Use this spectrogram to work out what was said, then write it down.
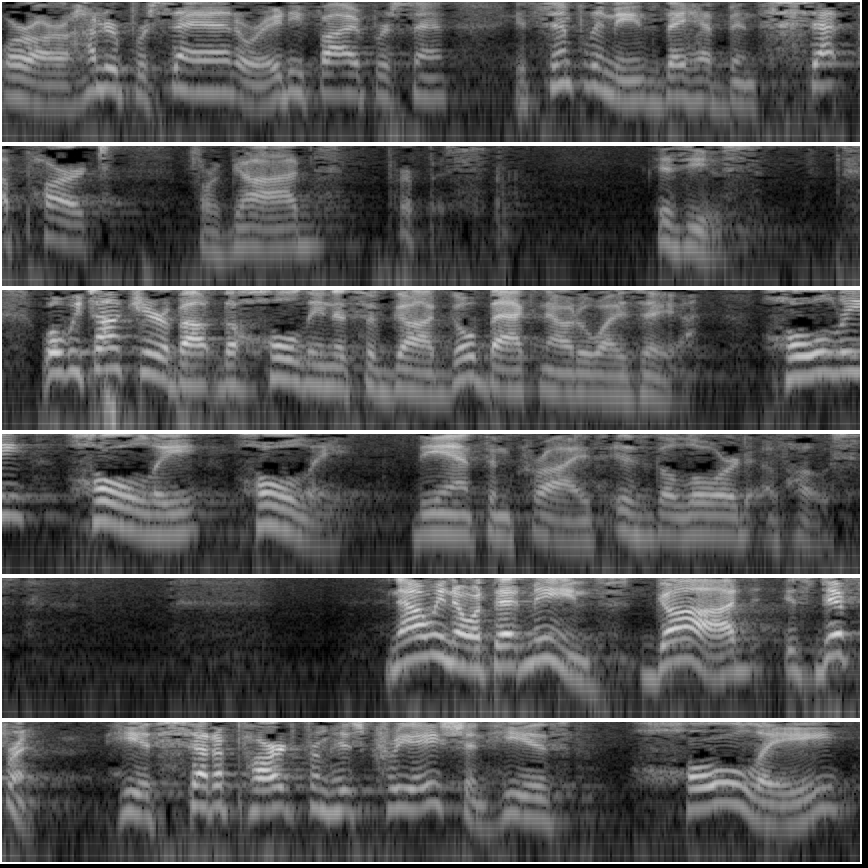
or are 100% or 85%. It simply means they have been set apart for God's purpose, His use. Well, we talk here about the holiness of God. Go back now to Isaiah. Holy, holy, holy, the anthem cries, is the Lord of hosts. Now we know what that means. God is different. He is set apart from His creation. He is wholly,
